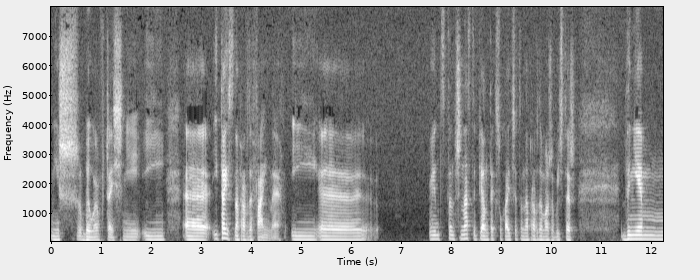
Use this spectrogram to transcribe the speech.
niż byłem wcześniej. I, e, i to jest naprawdę fajne. I e, więc ten 13 piątek, słuchajcie, to naprawdę może być też dniem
